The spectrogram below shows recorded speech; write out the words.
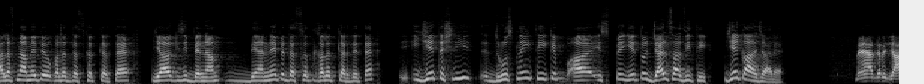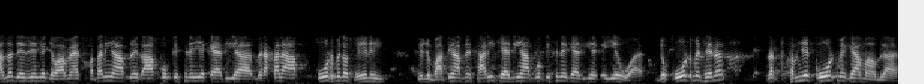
हलफनामे पर गलत दस्खत करता है, या किसी बेनाम बयाने पर दस्खत गलत कर देता है, ये तशरी दुरुस्त नहीं थी कि इस पे ये तो जेल साजी थी, ये कहा जा रहा है? मैं अगर इजाज़त दे देंगे जवाब, मैं, पता नहीं आपने आपको किसने ये कह दिया? मेरा ख्याल आप कोर्ट में तो थे नहीं, ये जो बातें आपने सारी कह दी आपको किसने कह दी है कि ये हुआ है? जो कोर्ट में थे ना समझे कोर्ट में क्या मामला है?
